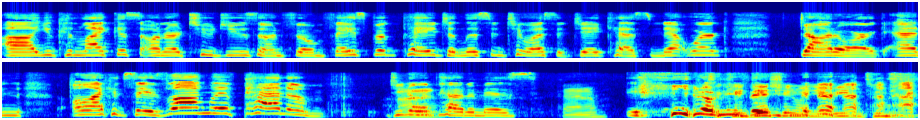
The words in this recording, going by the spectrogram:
Uh, you can like us on our Two Jews on Film Facebook page and listen to us at jcastnetwork.org. And all I can say is long live Panem. Do you know what Uh, Panem is? Panem. you It's don't a even condition when you've eaten too many.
